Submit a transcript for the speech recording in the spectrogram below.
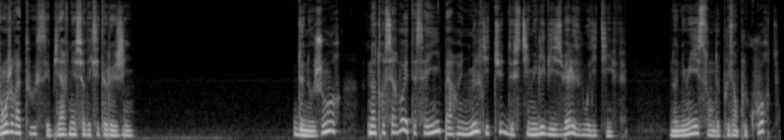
Bonjour à tous et bienvenue sur Dixitologie. De nos jours, notre cerveau est assailli par une multitude de stimuli visuels ou auditifs. Nos nuits sont de plus en plus courtes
